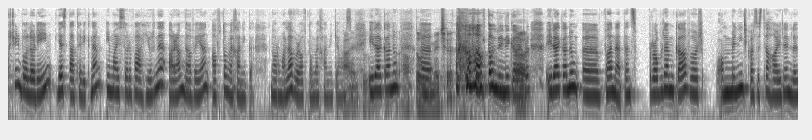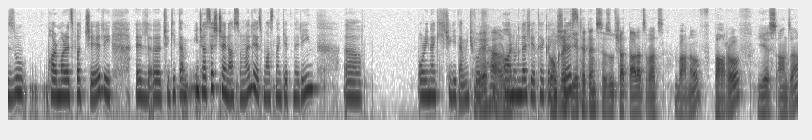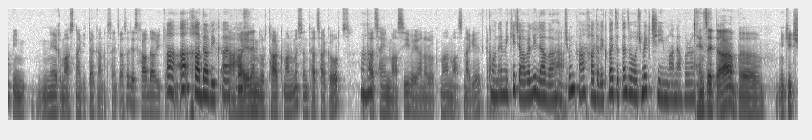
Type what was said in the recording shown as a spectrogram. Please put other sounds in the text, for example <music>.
Ողջույն բոլորին, ես Տաթևիկն եմ։ Իմ այսօրվա հյուրն է Արամ Դավեյան, ավտոմեխանիկը։ Նորմալ է, որ ավտոմեխանիկ եմ ասում։ Իրականում ավտոյի մեջ <laughs> ավտոն լինի կարևոր։ Իրականում բանա, տենց խնդրեմ կա, որ ամեն ինչ կարծես թե հայերեն լեզու հարմարեցված չի էլի, էլ չգիտեմ, ինչ ասես չեն ասում էլի այս մասնագետներին օրինակ չգիտեմ ինչ որ դե հա, անուններ եթե կհիշես կոնկրետ եթե տենց զուտ շատ տարածված բանով բառով ես անձամբ իմ նեղ մասնագիտականը ասենց ասած ես խադավիկ եմ հա խադավիկ այո հայերեն որ թարգմանում ես ընթացագործ ընթացային մասի վերանորոգման մասնագետ կամ Գոնե մի քիչ ավելի լավ է հնչում, քան խադավիկ, բայց այտենց ոչ մեկ չի իմանա, որ ասես։ Հենց այդ է, մի քիչ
